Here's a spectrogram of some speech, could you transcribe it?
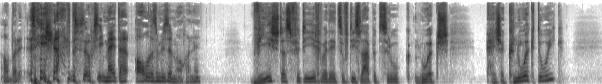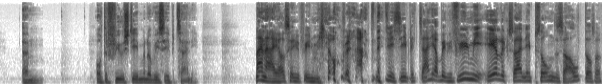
Aber es ist einfach so, man hätte alles müssen machen nicht? Wie ist das für dich, wenn du jetzt auf dein Leben zurückschaust? Hast du eine Genugtuung? Ähm, oder fühlst du dich immer noch wie 17? Nein, nein, also ich fühle mich überhaupt nicht wie 17, aber ich fühle mich ehrlich gesagt nicht besonders alt. Also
